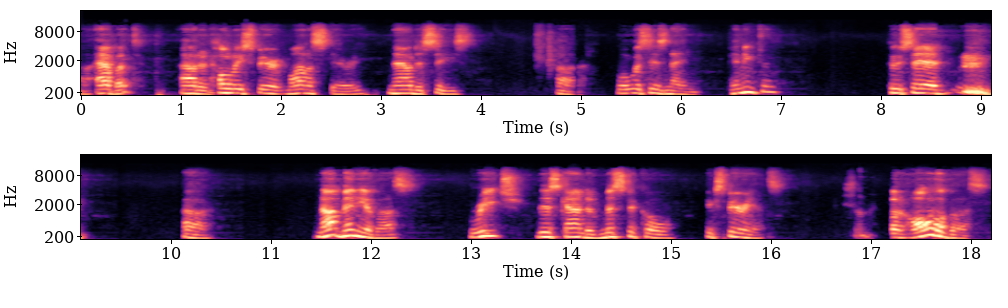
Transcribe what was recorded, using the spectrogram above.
uh, abbot out at Holy Spirit Monastery, now deceased, uh, what was his name? Pennington? Who said, uh, not many of us reach this kind of mystical experience, but all of us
